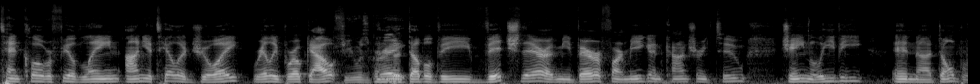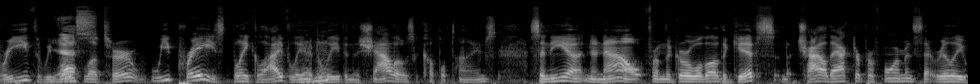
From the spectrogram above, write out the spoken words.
10 Cloverfield Lane. Anya Taylor Joy really broke out. She was in The great. double V Vitch there. I mean, Vera Farmiga in Conjuring 2. Jane Levy in uh, Don't Breathe. We Yes. Mm-hmm. both loved her. We praised Blake Lively, I believe, in The Shallows a couple times. Sennia Nanua from The Girl with All the Gifts, a child actor performance that really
